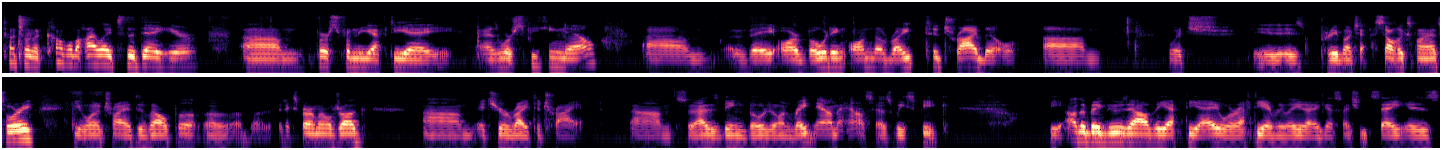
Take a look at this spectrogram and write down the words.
touch on a couple of the highlights of the day here. Um, first, from the FDA, as we're speaking now, um, they are voting on the right to try bill, um, which is pretty much self-explanatory. You want to try to develop a, a, an experimental drug, um, it's your right to try it. Um, so that is being voted on right now in the House as we speak. The other big news out of the FDA, or FDA related, I guess I should say, is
